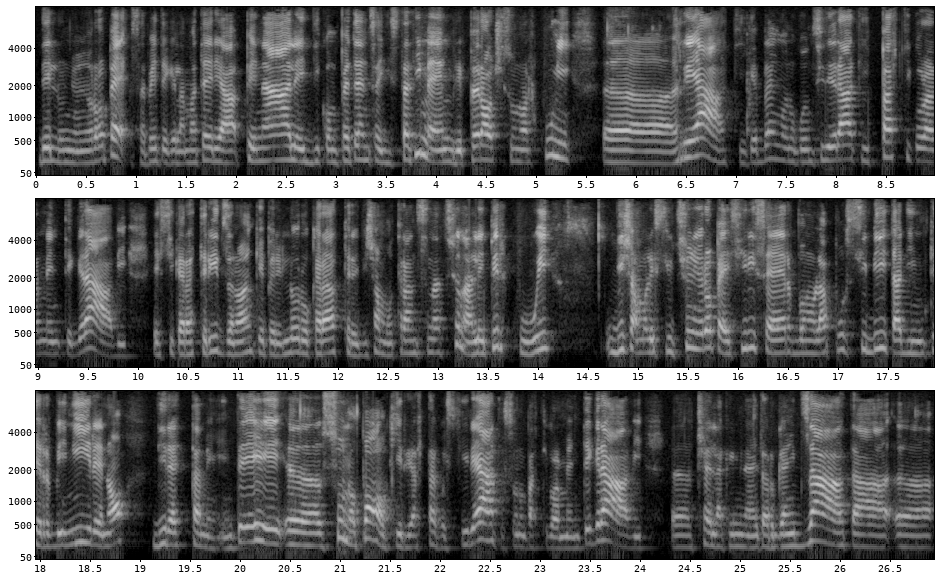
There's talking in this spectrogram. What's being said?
dell'Unione Europea. Sapete che la materia penale è di competenza degli Stati membri, però ci sono alcuni eh, reati che vengono considerati particolarmente gravi e si caratterizzano anche per il loro carattere, diciamo, transnazionale, per cui diciamo, le istituzioni europee si riservano la possibilità di intervenire no, direttamente e eh, sono pochi in realtà questi reati, sono particolarmente gravi, eh, c'è la criminalità organizzata, eh,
